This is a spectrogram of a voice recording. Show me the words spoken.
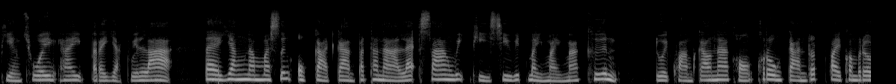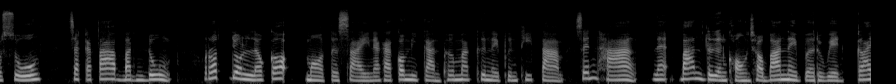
เพียงช่วยให้ประหยัดเวลา แต่ยังนำมาซึ่งโอกาสการพัฒนาและสร้างวิถีชีวิตใหม่ ๆ มากขึ้น โดยความก้าวหน้าของโครงการรถไฟความเร็วสูง จาการ์ตาบันดุง รถยนต์แล้วก็มอเตอร์ไซค์นะคะ ก็มีการเพิ่มมากขึ้นในพื้นที่ตาม เส้นทาง และบ้านเรือนของชาวบ้านในบริเวณใกล้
